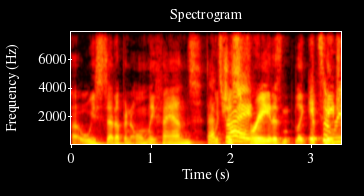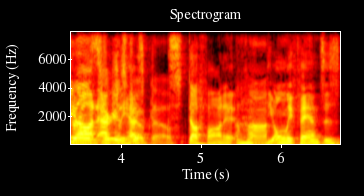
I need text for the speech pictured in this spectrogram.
uh, we set up an OnlyFans, That's which right. is free. It doesn't like It's the real Patreon actually has joke, stuff on it. Uh-huh. The OnlyFans is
